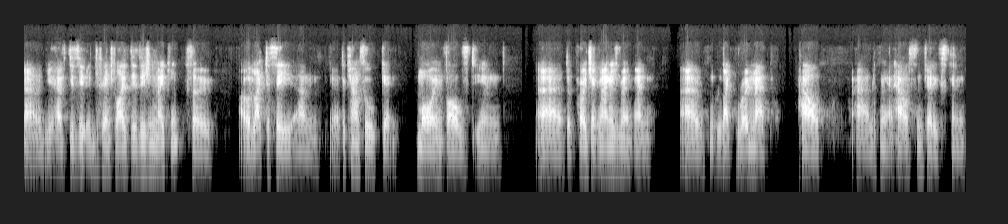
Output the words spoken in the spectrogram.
uh, you have decentralized decision making. So I would like to see um, you know, the council get more involved in uh, the project management and uh, like roadmap how uh, looking at how Synthetix can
